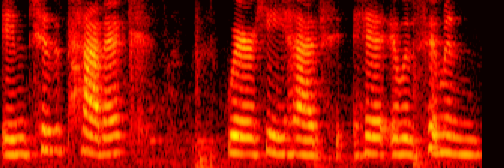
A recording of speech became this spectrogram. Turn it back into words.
into the paddock where he had hit, it was him and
